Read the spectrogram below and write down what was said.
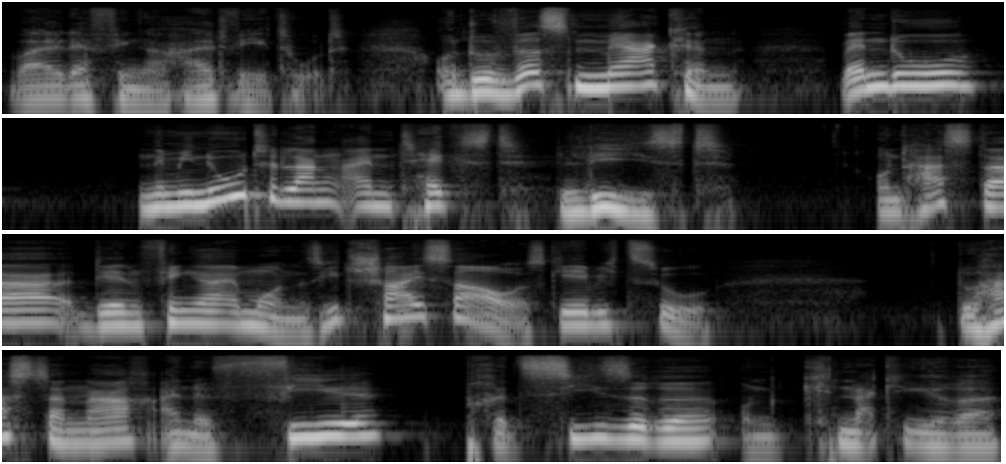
weil der Finger halt wehtut. Und du wirst merken, wenn du eine Minute lang einen Text liest und hast da den Finger im Mund, sieht scheiße aus, gebe ich zu. Du hast danach eine viel präzisere und knackigere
